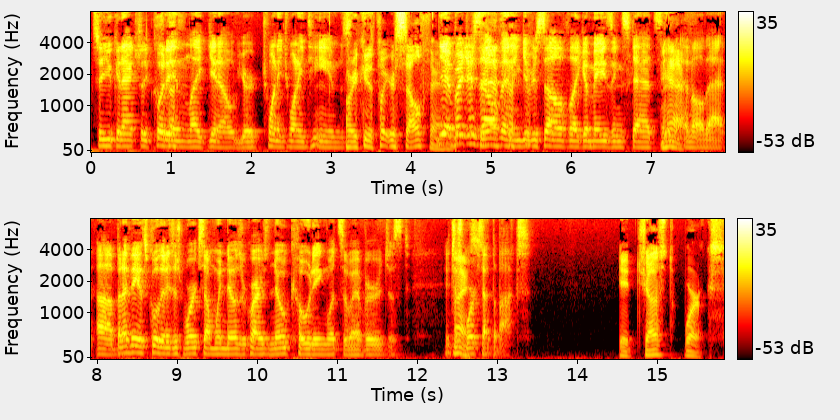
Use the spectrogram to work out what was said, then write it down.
so you can actually put in like you know your 2020 teams. Or you could just put yourself in. Yeah, put yourself in and give yourself like amazing stats and, Yeah. and all that. Uh, but I think it's cool that it just works on Windows, requires no coding whatsoever. It Just it just Nice. works out the box. It just works.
